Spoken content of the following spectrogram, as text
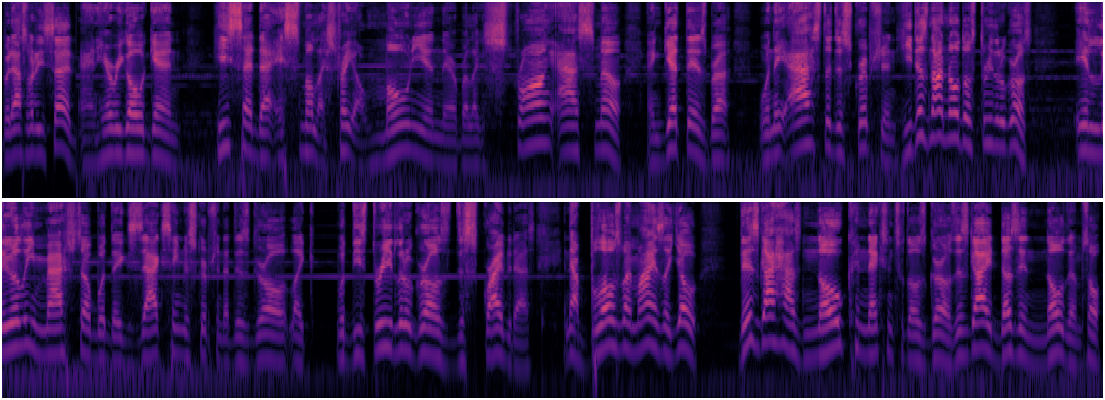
But that's what he said. And here we go again. He said that it smelled like straight ammonia in there, but Like a strong ass smell. And get this, bro. When they asked the description, he does not know those three little girls. it literally matched up with the exact same description that this girl, like, with these three little girls described it as. And that blows my mind. It's like, yo, this guy has no connection to those girls. This guy doesn't know them. So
